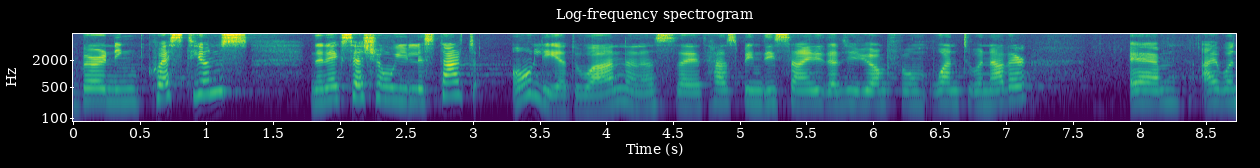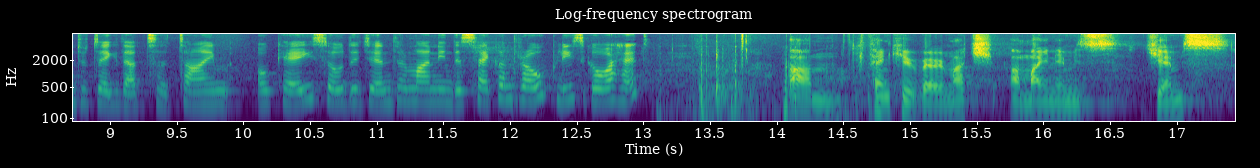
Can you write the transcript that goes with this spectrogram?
burning questions. The next session will start only at one, and as it has been decided that you jump from one to another, um, I want to take that uh, time. Okay, so the gentleman in the second row, please go ahead. Um, thank you very much. Uh, my name is James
